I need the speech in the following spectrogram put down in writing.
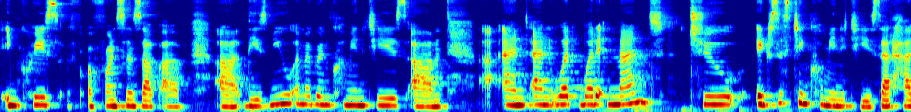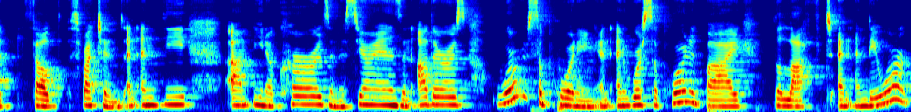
increase for instance of, of uh, these new immigrant communities um, and and what what it meant to existing communities that had felt threatened. And and the um, you know Kurds and Assyrians and others were supporting and, and were supported by the left. And, and they were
